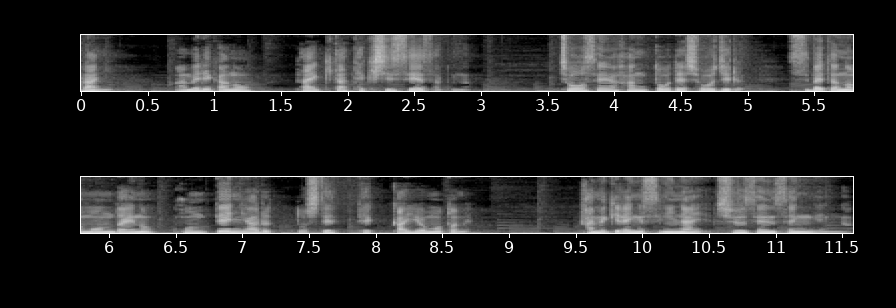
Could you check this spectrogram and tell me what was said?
らにアメリカの対北敵視政策が朝鮮半島で生じる全ての問題の根底にあるとして撤回を求め、紙切れに過ぎない終戦宣言が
